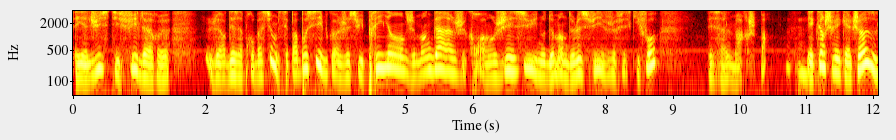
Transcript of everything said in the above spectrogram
et elles justifient leur... Euh, leur désapprobation, mais c'est pas possible. Quoi. Je suis priante, je m'engage, je crois en Jésus, il nous demande de le suivre, je fais ce qu'il faut, et ça ne marche pas. Et quand je fais quelque chose,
